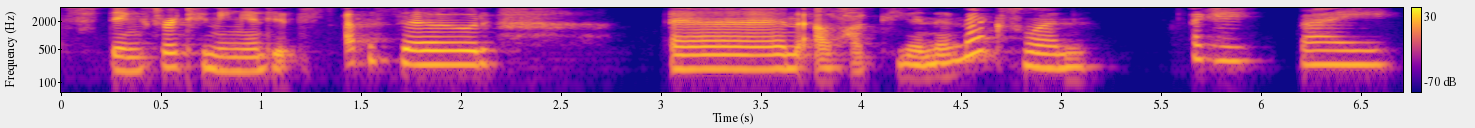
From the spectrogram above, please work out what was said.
thanks for tuning into this episode, and I'll talk to you in the next one. Okay, bye.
